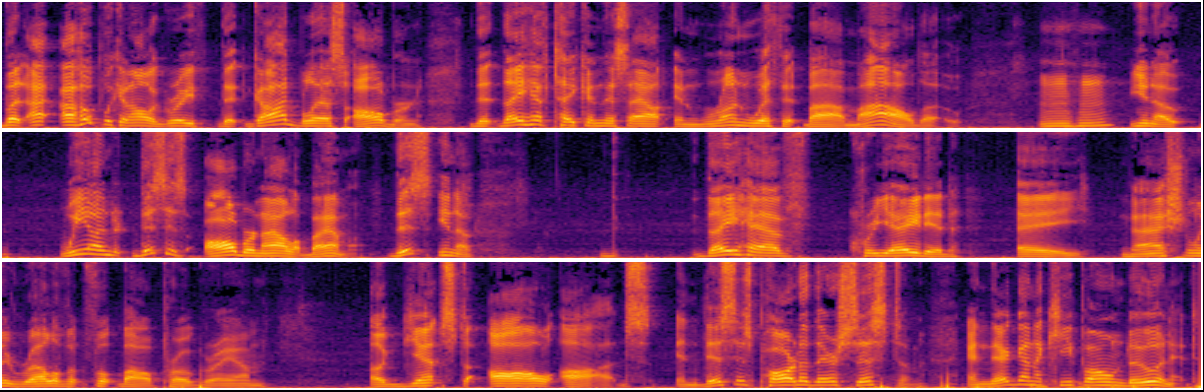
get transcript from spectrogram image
But I, I, hope we can all agree that God bless Auburn that they have taken this out and run with it by a mile, though. Mm-hmm. You know, we under this is Auburn, Alabama. This, you know, they have created a nationally relevant football program against all odds. And this is part of their system. And they're going to keep on doing it.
